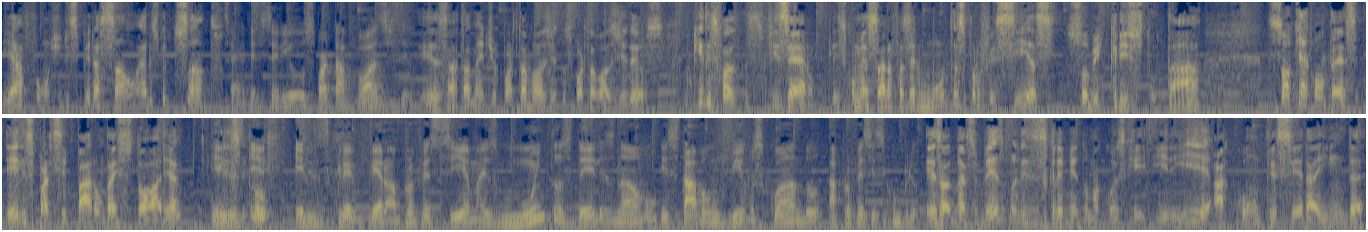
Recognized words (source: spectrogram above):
e a fonte de inspiração era o Espírito Santo. Certo, eles seriam os porta-vozes de Deus. Exatamente, o porta-voz de, os porta-vozes de Deus. O que eles faz, fizeram? Eles começaram a fazer muitas profecias sobre Cristo, tá? Só que acontece, eles participaram da história, eles, eles, eles, escreveram a profecia, mas muitos deles não estavam vivos quando a profecia se cumpriu. Exato, mas mesmo eles escrevendo uma coisa que iria acontecer ainda,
